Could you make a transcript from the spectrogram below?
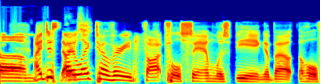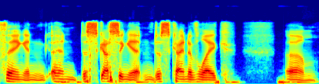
Um, I just I liked how very thoughtful Sam was being about the whole thing and and discussing it and just kind of like um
